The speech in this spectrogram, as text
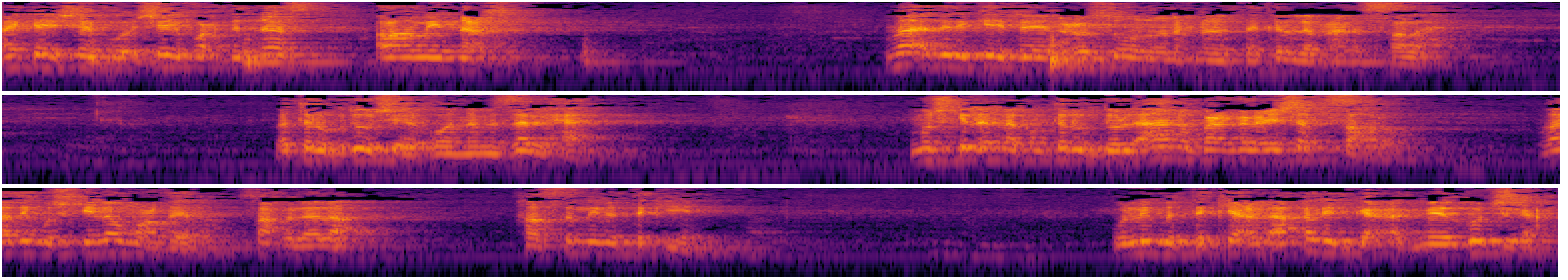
هاي كان شايف, شايف واحد الناس راهم ينعسوا ما أدري كيف ينعسون ونحن نتكلم عن الصلاة. ما ترقدوش يا إخواننا مازال الحال. مشكلة أنكم ترقدوا الآن وبعد العشاء تسهروا. وهذه مشكلة ومعضلة صح ولا لا؟ خاصة اللي متكين واللي متكي على الأقل يتقعد ما يرقدش قاعد.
